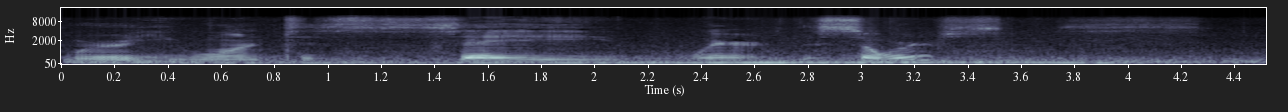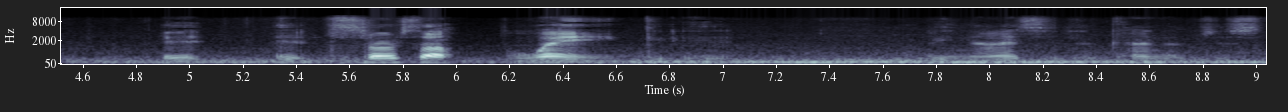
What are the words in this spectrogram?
where you want to say where the source. It it starts off blank. It'd be nice if it kind of just.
